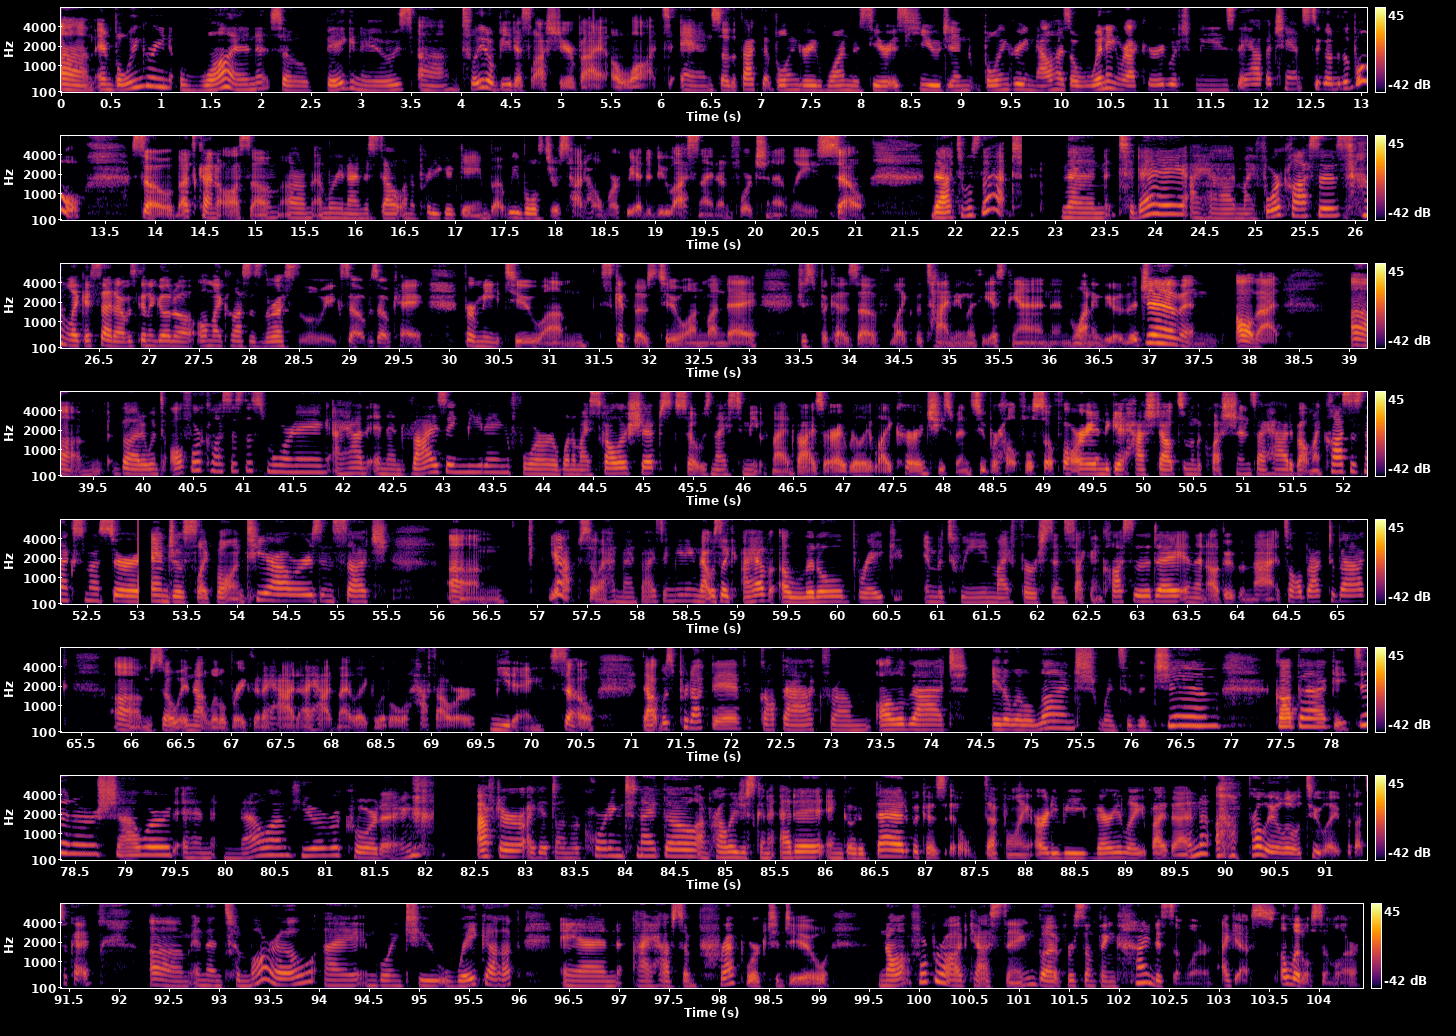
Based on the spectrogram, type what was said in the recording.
Um, and Bowling Green won, so big news. Um, Toledo beat us last year by a lot, and so the fact that Bowling Green won this year is huge. And Bowling Green now has a winning record, which means they have a chance to go to the bowl. So that's kind of awesome. Um, Emily and I missed out on a pretty good game, but we both just had homework we had to do last night, unfortunately. So that was that. Then today I had my four classes. like I said, I was going to go to all my classes the rest of the week, so it was okay for me to um, skip those two on Monday just because of like the timing with ESPN and wanting to go to the gym and all that. Um, but I went to all four classes this morning. I had an advising meeting for one of my scholarships, so it was nice to meet with my advisor. I really like her and she's been super helpful so far and to get hashed out some of the questions I had about my classes next semester and just like volunteer hours and such. Um, yeah, so I had my advising meeting. That was like I have a little break in between my first and second class of the day, and then other than that, it's all back to back. Um, so in that little break that I had, I had my like little half hour meeting. So that was productive. Got back from all of that, ate a little lunch, went to the gym, got back, ate dinner, showered, and now I'm here recording. After I get done recording tonight, though, I'm probably just to edit and go to bed because it'll definitely already be very late by then. probably a little too late, but that's okay. Um, and then tomorrow I am going to wake up and I have some prep work to do, not for broadcasting, but for something kind of similar, I guess, a little similar.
